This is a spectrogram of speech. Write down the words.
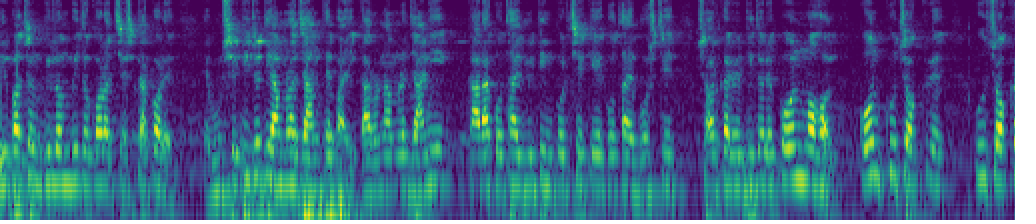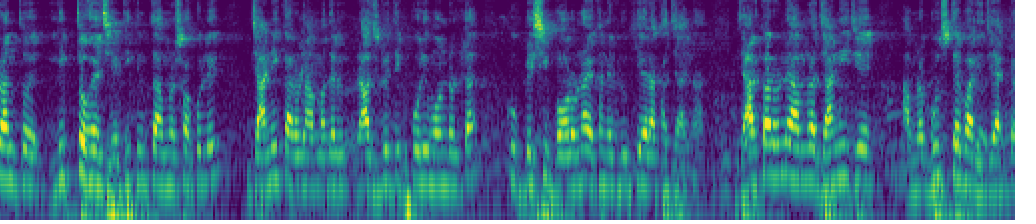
নির্বাচন বিলম্বিত করার চেষ্টা করে এবং সেটি যদি আমরা জানতে পাই, কারণ আমরা জানি কারা কোথায় মিটিং করছে, কে কোথায় বসছে, সরকারের ভিতরে কোন মহল, কোন কুচক্রে, কুচক্রান্ত লিপ্ত হয়েছে, এটি কিন্তু আমরা সকলে জানি, কারণ আমাদের রাজনৈতিক পরিমণ্ডলটা খুব বেশি বড় না, এখানে লুকিয়ে রাখা যায় না। যার কারণে আমরা জানি যে, আমরা বুঝতে পারি যে একটা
